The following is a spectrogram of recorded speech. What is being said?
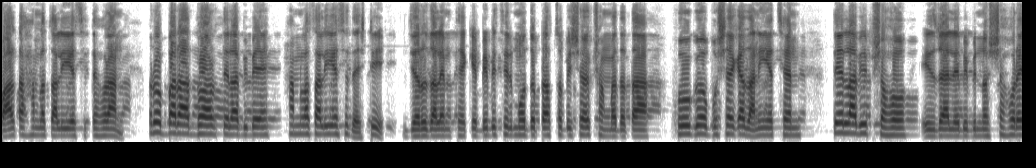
পাল্টা হামলা চালিয়েছে তেহরান। রোববার রাতভর তেলাবিবে হামলা চালিয়েছে দেশটি। জেরুজালেম থেকে বিবিসির মধ্যপ্রাচ্য বিষয়ক সংবাদদাতা হুগো বুশেগা জানিয়েছেন তেল আবিব সহ ইসরায়েলের বিভিন্ন শহরে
